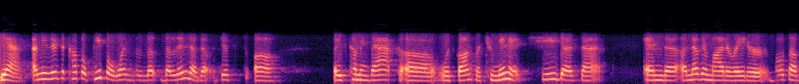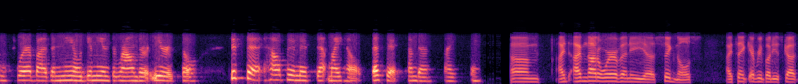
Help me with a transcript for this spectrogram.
Yeah, I mean, there's a couple people. One, the, the Linda that just uh, is coming back, uh, was gone for two minutes. She does that and uh, another moderator, both of them swear by the neodymiums around their ears. So just to help him if that might help. That's it. I'm done. Bye. Um, I, I'm not aware of any uh, signals. I think everybody's got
